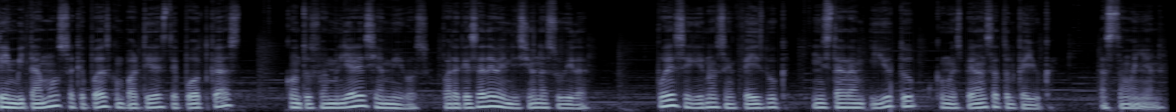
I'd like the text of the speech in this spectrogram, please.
Te invitamos a que puedas compartir este podcast con tus familiares y amigos para que sea de bendición a su vida. Puedes seguirnos en Facebook, Instagram y YouTube como Esperanza Tolcayuca. Hasta mañana.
